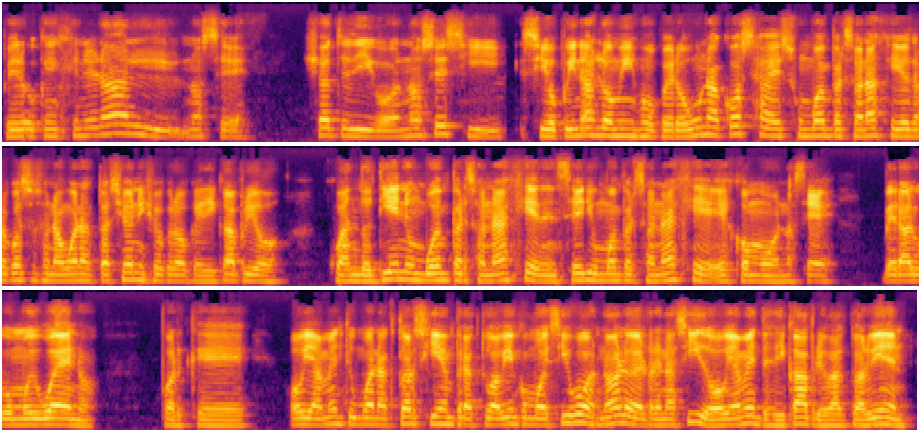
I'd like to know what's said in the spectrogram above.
pero que en general, no sé, ya te digo, no sé si, si opinás lo mismo, pero una cosa es un buen personaje y otra cosa es una buena actuación, y yo creo que DiCaprio, cuando tiene un buen personaje, en serio un buen personaje, es como, no sé, ver algo muy bueno, porque obviamente un buen actor siempre actúa bien, como decís vos, ¿no? Lo del Renacido, obviamente es DiCaprio, va a actuar bien,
